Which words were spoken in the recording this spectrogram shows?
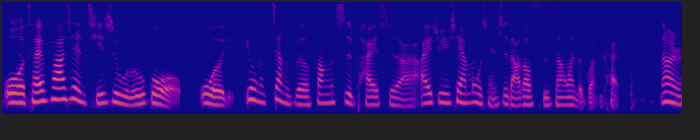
我才发现，其实我如果我用这样子的方式拍摄啊，IG 现在目前是达到十三万的观看。那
